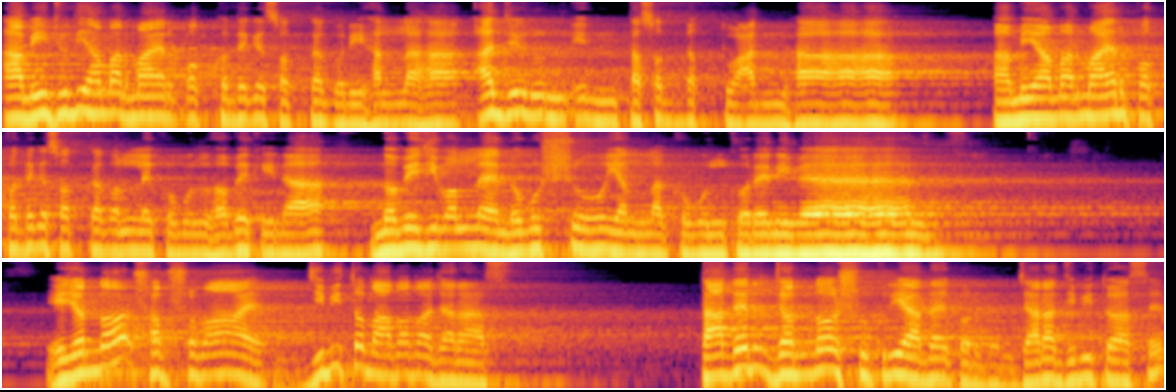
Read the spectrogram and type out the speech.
আমি যদি আমার মায়ের পক্ষ থেকে সৎকা করি, হাল্লাহা, আজরুন ইন তাসদ্দাক্তু আনহা, আমি আমার মায়ের পক্ষ থেকে সৎকা করলে কবুল হবে কিনা? নবীজি বললেন, অবশ্যই আল্লাহ কবুল করে নিবেন। এই জন্য সবসময় জীবিত মা বাবা যারা আছে, তাদের জন্য সুক্রিয়া আদায় করবেন। যারা জীবিত আছে,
